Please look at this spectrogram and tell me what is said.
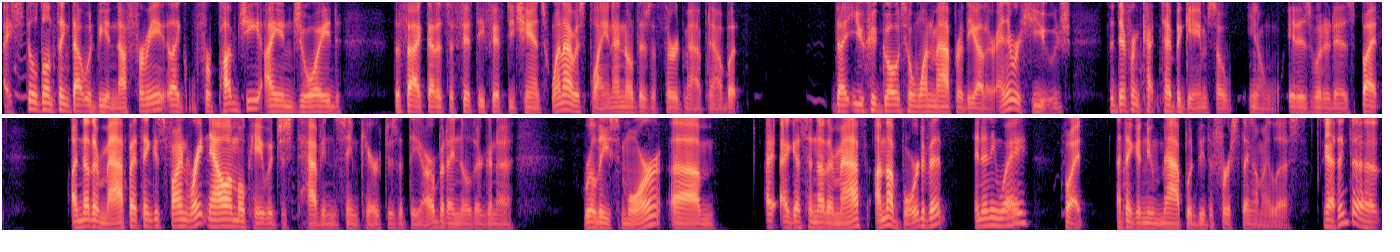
I still don't think that would be enough for me. Like for PUBG, I enjoyed the fact that it's a 50-50 chance when I was playing. I know there's a third map now, but that you could go to one map or the other, and they were huge. It's a different type of game, so you know it is what it is. But another map, I think, is fine. Right now, I'm okay with just having the same characters that they are, but I know they're gonna release more. Um, I, I guess another map. I'm not bored of it in any way, but I think a new map would be the first thing on my list. Yeah, I think the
